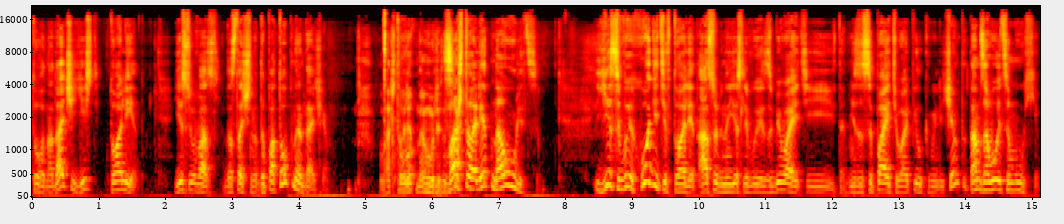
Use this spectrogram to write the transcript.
то на даче есть туалет. Если у вас достаточно допотопная дача, ваш туалет на улице. Ваш туалет на улице. Если вы ходите в туалет, а особенно если вы забиваете и там, не засыпаете его опилками или чем-то, там заводятся мухи.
